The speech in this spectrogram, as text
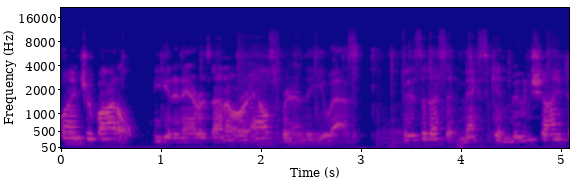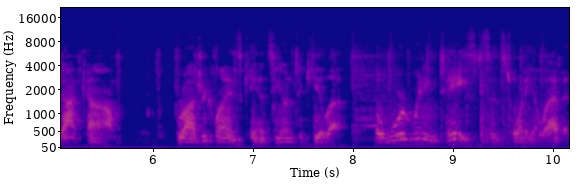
Find your bottle, be it in Arizona or elsewhere in the U.S. Visit us at MexicanMoonshine.com. Roger Clyne's Cancion Tequila, award winning taste since 2011.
